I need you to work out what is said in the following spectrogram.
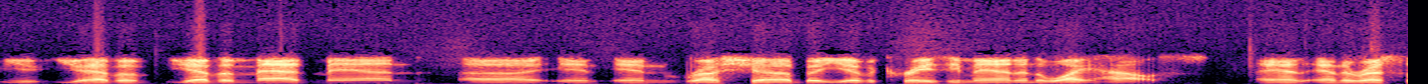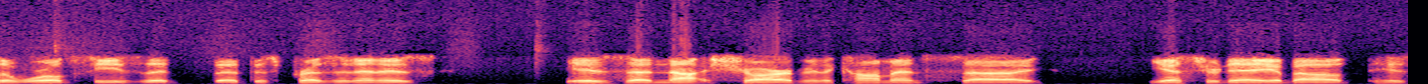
you, you have a you have a madman uh, in in Russia, but you have a crazy man in the White House and and the rest of the world sees that that this president is is uh, not sharp. I mean, the comments uh, yesterday about his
